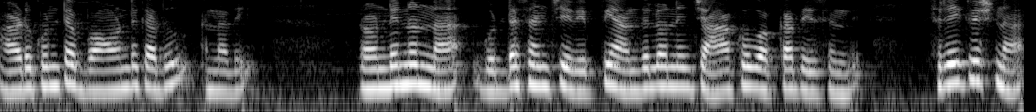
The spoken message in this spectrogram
ఆడుకుంటే బాగుండు కదూ? అన్నది. రెండినున్న గుడ్డ సంచి విప్పి అందులో నుంచి ఆకు ఒక్క తీసింది. శ్రీకృష్ణ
